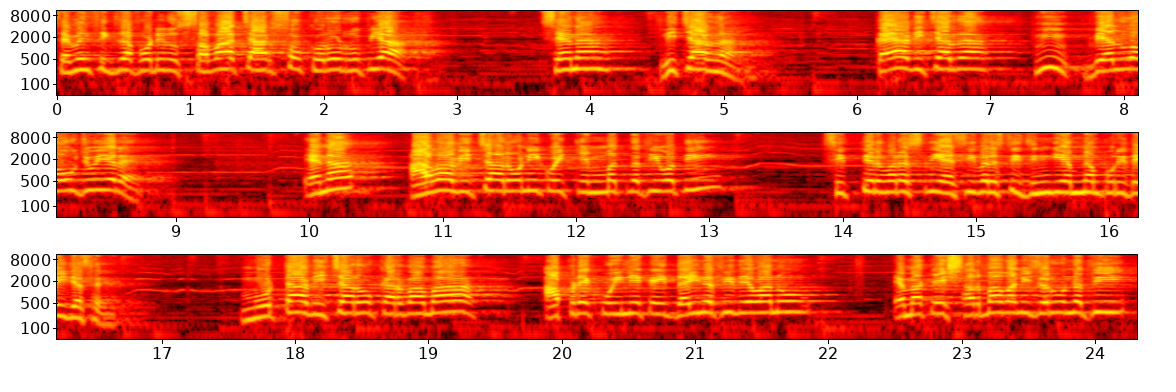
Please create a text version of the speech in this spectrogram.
સેવન સિક્સ ફોર્ટી ટુ સવા ચારસો કરોડ રૂપિયા. શેના? વિચારના. કયા વિચારના? હમ વહેલું આવવું જોઈએ ને. એના આવા વિચારોની કોઈ કિંમત નથી હોતી. સિત્તેર વર્ષની, એસી વર્ષની જિંદગી એમને પૂરી થઈ જશે. મોટા વિચારો કરવામાં આપણે કોઈને કંઈ દઈ નથી દેવાનું, એમાં કંઈ શરમાવાની જરૂર નથી,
